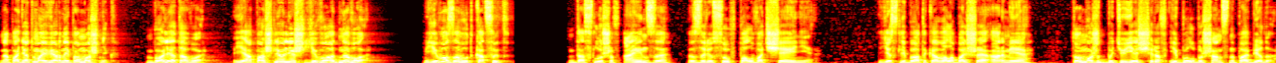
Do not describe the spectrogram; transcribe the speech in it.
нападет мой верный помощник. Более того, я пошлю лишь его одного. Его зовут Кацит». Дослушав Айнза, Зарюсу впал в отчаяние. Если бы атаковала большая армия, то, может быть, у ящеров и был бы шанс на победу.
